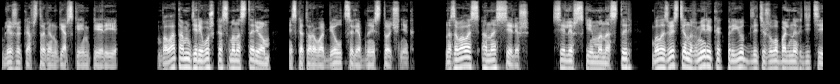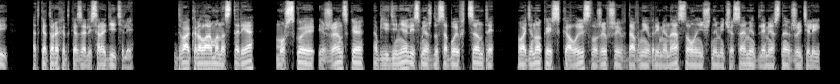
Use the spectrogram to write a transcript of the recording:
ближе к Австро-Венгерской империи. Была там деревушка с монастырем, из которого бил целебный источник. Называлась она Селиш. Селишский монастырь был известен в мире как приют для тяжелобольных детей, от которых отказались родители. Два крыла монастыря, мужское и женское, объединялись между собой в центре, у одинокой скалы, служившей в давние времена солнечными часами для местных жителей.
